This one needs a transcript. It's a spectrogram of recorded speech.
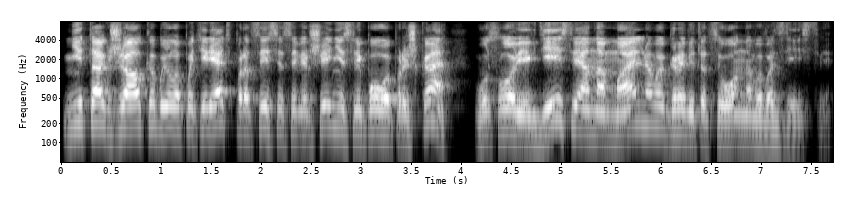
не так жалко было потерять в процессе совершения слепого прыжка в условиях действия аномального гравитационного воздействия.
